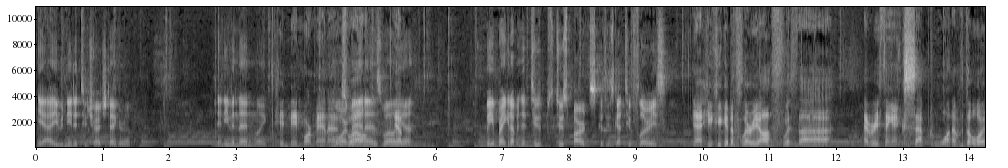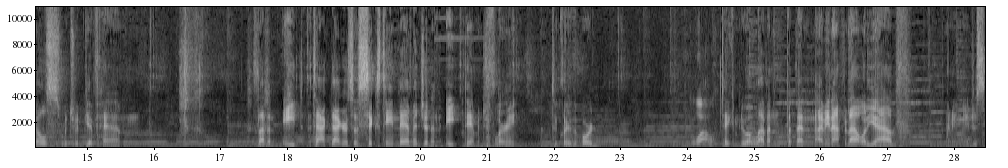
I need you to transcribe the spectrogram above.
Yeah, he would need a two charge dagger up. And even then, like He'd need more mana more as well. mana as well. Yep. Yeah. But you can break it up into two two sparts because he's got two flurries. Yeah, he could get a flurry off with uh, everything except one of the oils, which would give him. Is that an eight attack dagger? So 16 damage and an eight damage flurry to clear the board. Wow. Take him to 11. But then, I mean, after that, what do you have? I mean, you're just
